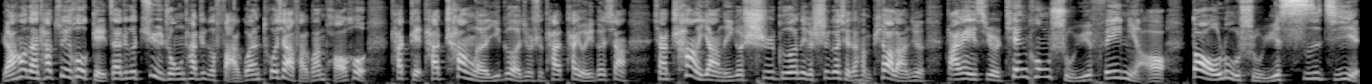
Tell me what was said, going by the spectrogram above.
然后呢，他最后给在这个剧中，他这个法官脱下法官袍后，他给他唱了一个，就是他他有一个像像唱一样的一个诗歌，那个诗歌写的很漂亮，就大概意思就是天空属于飞鸟，道路属于司机，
